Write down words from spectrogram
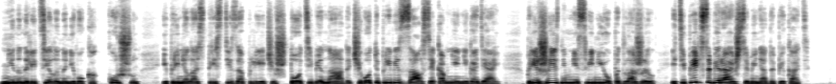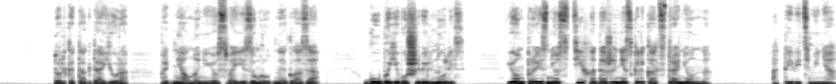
Нина налетела на него, как коршун, и принялась трясти за плечи. «Что тебе надо? Чего ты привязался ко мне, негодяй? При жизни мне свинью подложил, и теперь собираешься меня допекать?» Только тогда Юра поднял на нее свои изумрудные глаза, губы его шевельнулись, и он произнес тихо, даже несколько отстраненно. «А ты ведь меня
